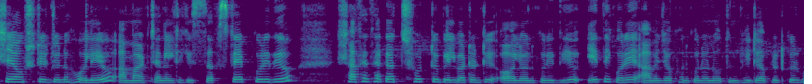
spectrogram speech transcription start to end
সেই অংশটির জন্য হলেও আমার চ্যানেলটিকে সাবস্ক্রাইব করে দিও। সাথে থাকা ছোট্ট বেল বাটনটি অল অন করে দিও। এতে করে আমি যখন কোনো নতুন ভিডিও আপলোড করব,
